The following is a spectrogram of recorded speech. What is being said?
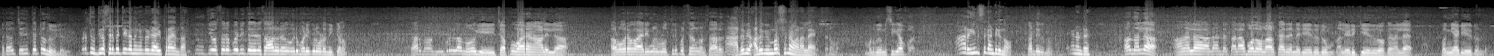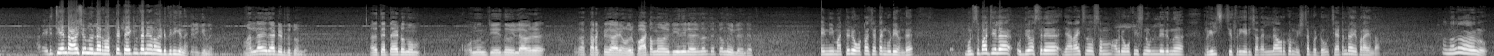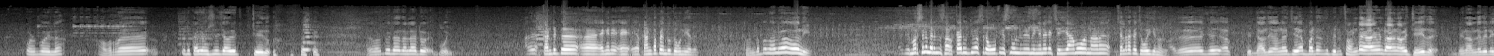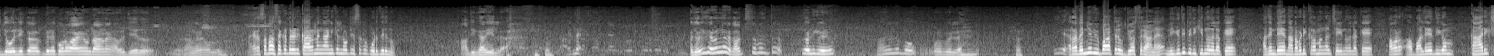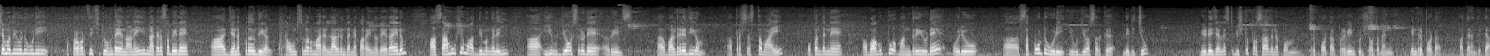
അവരത് ചെയ്ത് തെറ്റൊന്നുമില്ല ഇവിടുത്തെ ഉദ്യോഗസ്ഥരെ പറ്റിയൊക്കെ നിങ്ങളുടെ ഒരു അഭിപ്രായം എന്താ? ഉദ്യോഗസ്ഥരെ പറ്റി സാർ ഒരു മണിക്കൂർ ഇവിടെ നിൽക്കണം. സാർ ഇവിടെല്ലാം നോക്കി. ഈ ചപ്പ് വാരാൻ ആളില്ല. അവർ ഓരോ കാര്യങ്ങൾ ഇവിടെ ഒത്തിരി പ്രശ്നങ്ങളുണ്ട്. സാർ അത് അത് വി- അത് വിമർശനമാണല്ലേ നമ്മൾ വിമർശിക്കാൻ പാടില്ല ആ റീൽസ് കണ്ടിരുന്നോ? കണ്ടിരുന്നു. എങ്ങനെയുണ്ട് അത് നല്ല ആ നല്ല അതാണ്ട് കലാബോധമുള്ള ആൾക്കാർ തന്നെ ചെയ്തതും നല്ല എഡിറ്റ് ചെയ്തതും ഒക്കെ നല്ല ഭംഗിയായിട്ട് ചെയ്തിട്ടുണ്ട്. അത് എഡിറ്റ് ചെയ്യേണ്ട ആവശ്യമൊന്നുമില്ലായിരുന്നു. ഒറ്റ ടേക്കിൽ തന്നെയാണോ എടുത്തിരിക്കുന്നത്? ഇരിക്കുന്നത് നല്ല ഇതായിട്ട് എടുത്തിട്ടുണ്ട്. അത് തെറ്റായിട്ടൊന്നും ഒന്നും ചെയ്തുമില്ല. അവർ കറക്റ്റ് കാര്യങ്ങൾ. ഒരു പാട്ടെന്ന രീതിയിൽ തെറ്റൊന്നുമില്ല അതിന്റെ അകത്ത്. ഇനി മറ്റൊരു ഓട്ടോ ചേട്ടൻ കൂടിയുണ്ട്. മുനിസിപ്പാലിറ്റിയിലെ ഉദ്യോഗസ്ഥര് ഞായറാഴ്ച ദിവസം അവർ ഓഫീസിനുള്ളിലിരുന്ന് റീൽസ് ചിത്രീകരിച്ചു അതെല്ലാവർക്കും ഇഷ്ടപ്പെട്ടു. ചേട്ടന്റെ അഭിപ്രായം എന്താ? നല്ലതായിരുന്നു. കുഴപ്പമില്ല. അവരുടെ ഒരു കഴിവനുസരിച്ച് അവർ ചെയ്തു. അത് കുഴപ്പമില്ല നല്ലതായിട്ട് പോയി. അത് കണ്ടിട്ട് എങ്ങനെ കണ്ടപ്പോൾ എന്ത് തോന്നിയത്? കണ്ടപ്പോൾ നല്ല തോന്നി. വിമർശനം വരുന്ന സർക്കാർ ഉദ്യോഗസ്ഥർ ഓഫീസിനുള്ളിൽ നിന്ന് ഇങ്ങനെയൊക്കെ ചെയ്യാമോ എന്നാണ് ചിലരൊക്കെ ചോദിക്കുന്നത്. അത് പിന്നെ അത് അങ്ങനെ ചെയ്യാൻ പറ്റത്തില്ല. പിന്നെ തൊണ്ടയായോണ്ടാണ് അവർ ചെയ്തത്. പിന്നെ അന്ന് പിന്നെ ജോലിക്ക് പിന്നെ കുറവായതുകൊണ്ടാണ് അവർ ചെയ്തത്. അങ്ങനെ ഉള്ളു. നഗരസഭാ സെക്രട്ടറി ഒരു കാരണം കാണിക്കൽ നോട്ടീസ് ഒക്കെ കൊടുത്തിരുന്നു. ആദ്യം കറിയില്ല ആ, ജോലിക്ക് ഇറങ്ങുന്നില്ല കറക്റ്റ് സമയത്ത് ജോലിക്ക് വരും. പോകും കുഴപ്പമില്ല. ഈ റവന്യൂ വിഭാഗത്തിലെ ഉദ്യോഗസ്ഥരാണ്. നികുതി പിരിക്കുന്നതിലൊക്കെ അതിന്റെ നടപടിക്രമങ്ങൾ ചെയ്യുന്നതിലൊക്കെ അവർ വളരെയധികം കാര്യക്ഷമതയോടുകൂടി പ്രവർത്തിച്ചിട്ടുണ്ട് എന്നാണ് ഈ നഗരസഭയിലെ ജനപ്രതിനിധികൾ കൗൺസിലർമാരെല്ലാവരും തന്നെ പറയുന്നത്. ഏതായാലും സാമൂഹ്യ മാധ്യമങ്ങളിൽ ഈ ഉദ്യോഗസ്ഥരുടെ റീൽസ് വളരെയധികം പ്രശസ്തമായി. ഒപ്പം തന്നെ വകുപ്പ് മന്ത്രിയുടെ ഒരു സപ്പോർട്ട് കൂടി ഈ ഉദ്യോഗസ്ഥർക്ക് ലഭിച്ചു. Video journalist വിഷ്ണുപ്രസാദിനൊപ്പം reporter Praveen Purushothaman in reporter Pathanamthitta.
